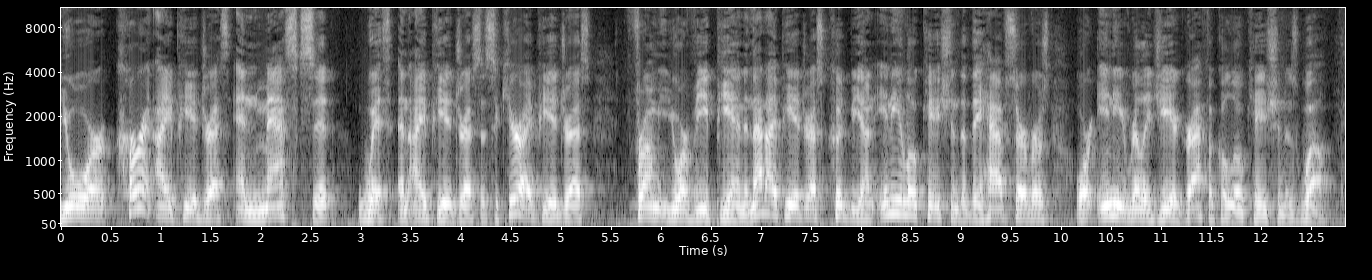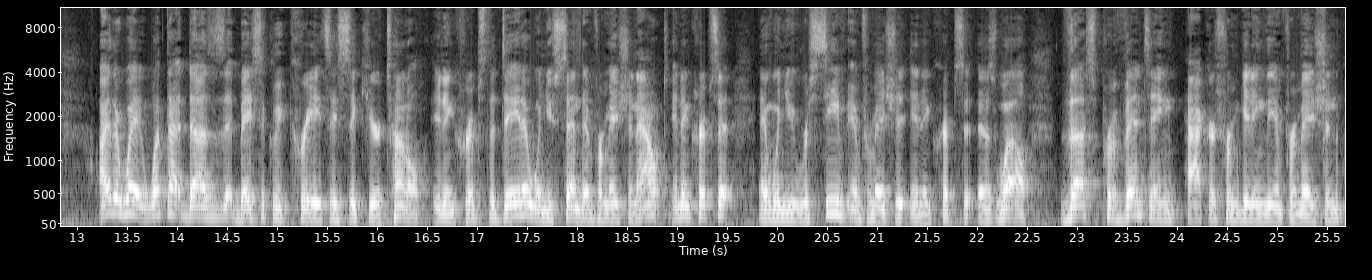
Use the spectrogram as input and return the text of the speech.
your current IP address and masks it with an IP address, a secure IP address from your VPN. And that IP address could be on any location that they have servers or any really geographical location as well. Either way, what that does is it basically creates a secure tunnel. It encrypts the data. When you send information out, it encrypts it. And when you receive information, it encrypts it as well, thus preventing hackers from getting the information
